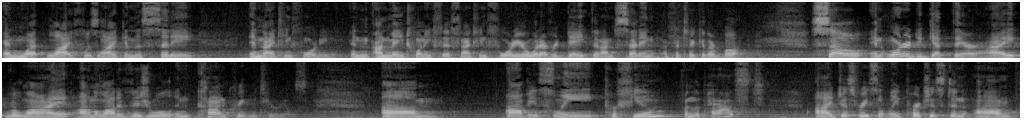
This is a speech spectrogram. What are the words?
and what life was like in this city in 1940, in, on May 25th, 1940, or whatever date that I'm setting a particular book. So, in order to get there, I rely on a lot of visual and concrete materials. Um, obviously, perfume from the past. I just recently purchased an um,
